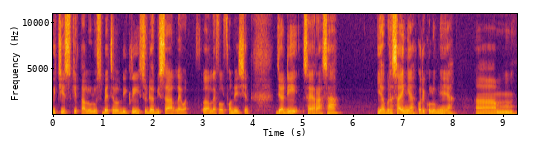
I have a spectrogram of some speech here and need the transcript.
which is kita lulus bachelor degree sudah bisa lewat uh, level foundation. Jadi saya rasa ya bersaing ya kurikulumnya ya. Um,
